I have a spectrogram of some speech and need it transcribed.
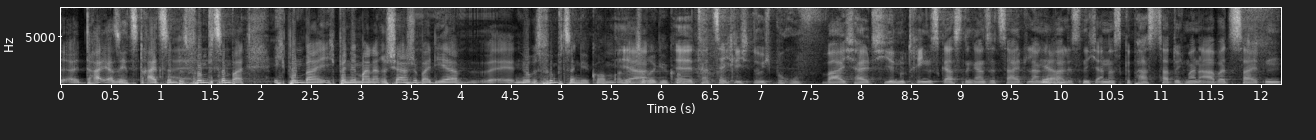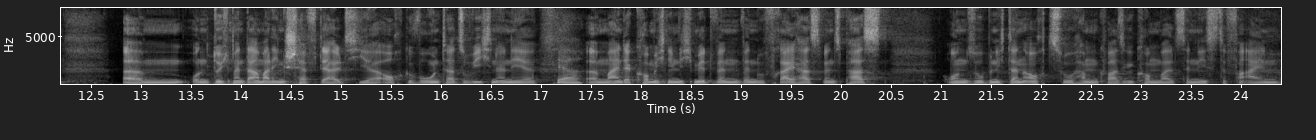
Äh, also jetzt 13 äh, bis 15, weil ich bin bei, ich bin in meiner Recherche bei dir äh, nur bis 15 gekommen, also ja, zurückgekommen. Äh, tatsächlich durch Beruf war ich halt hier nur Trainingsgast eine ganze Zeit lang, ja. weil es nicht anders gepasst hat durch meine Arbeitszeiten. Ähm, und durch meinen damaligen Chef, der halt hier auch gewohnt hat, so wie ich in der Nähe, ja. äh, meint er, komm, ich nehme dich mit, wenn, wenn du frei hast, wenn es passt. Und so bin ich dann auch zu Hamm quasi gekommen, weil es der nächste Verein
